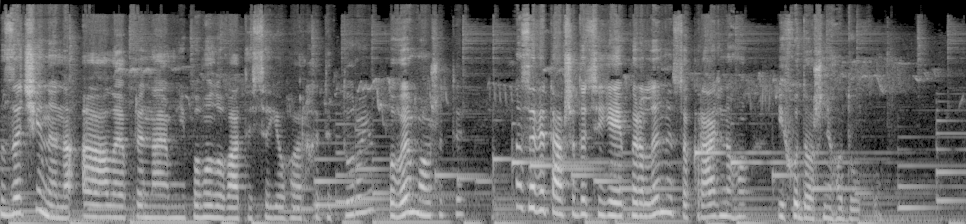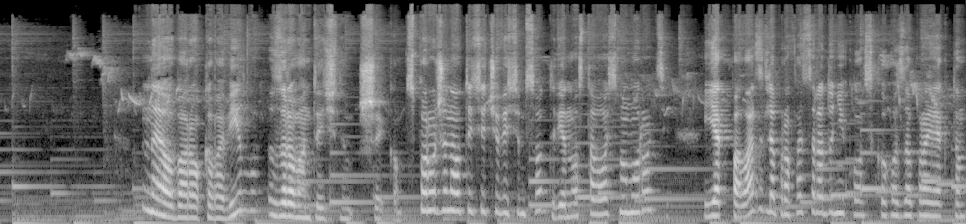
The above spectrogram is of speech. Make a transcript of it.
зачинено, але принаймні помилуватися його архітектурою ви можете, завітавши до цієї перлини сакрального і художнього духу. Необарокова вілла з романтичним шиком, споруджена у 1898 році як палац для професора Доніковського за проєктом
